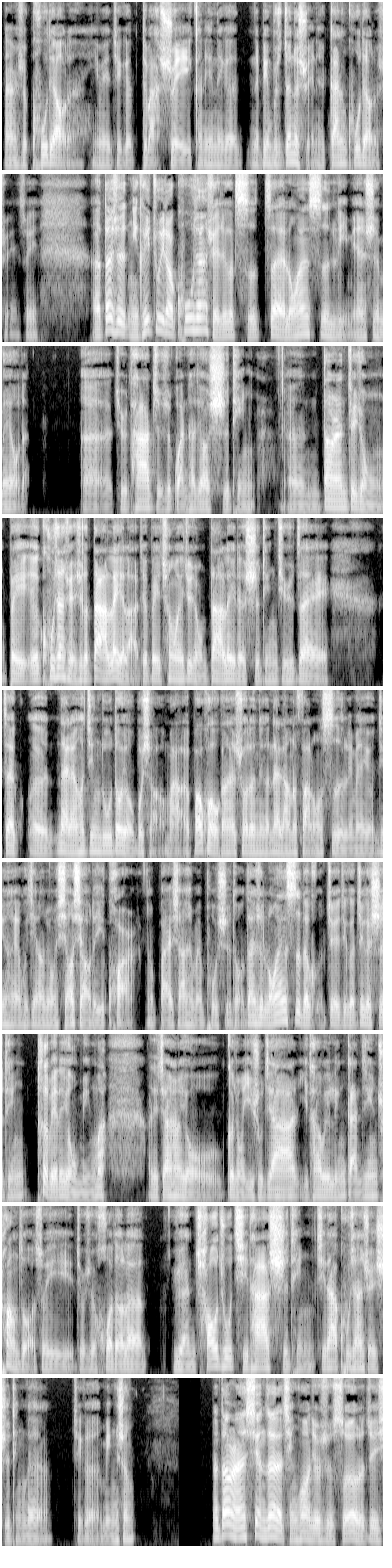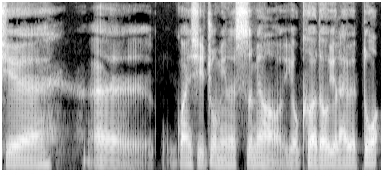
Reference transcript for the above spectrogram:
当然是枯掉的，因为这个对吧？水肯定那个那并不是真的水，那是干枯掉的水，所以呃，但是你可以注意到“枯山水”这个词在龙安寺里面是没有的，呃，就是它只是管它叫石亭，嗯，当然这种被呃枯山水是个大类了，就被称为这种大类的石亭，其实在。在呃奈良和京都都有不少嘛，包括我刚才说的那个奈良的法隆寺里面有，经常也会见到这种小小的一块儿白沙上面铺石头。但是龙安寺的这这个这个石亭特别的有名嘛，而且加上有各种艺术家以它为灵感进行创作，所以就是获得了远超出其他石亭、其他枯山水石亭的这个名声。那当然，现在的情况就是所有的这些呃关系著名的寺庙游客都越来越多。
